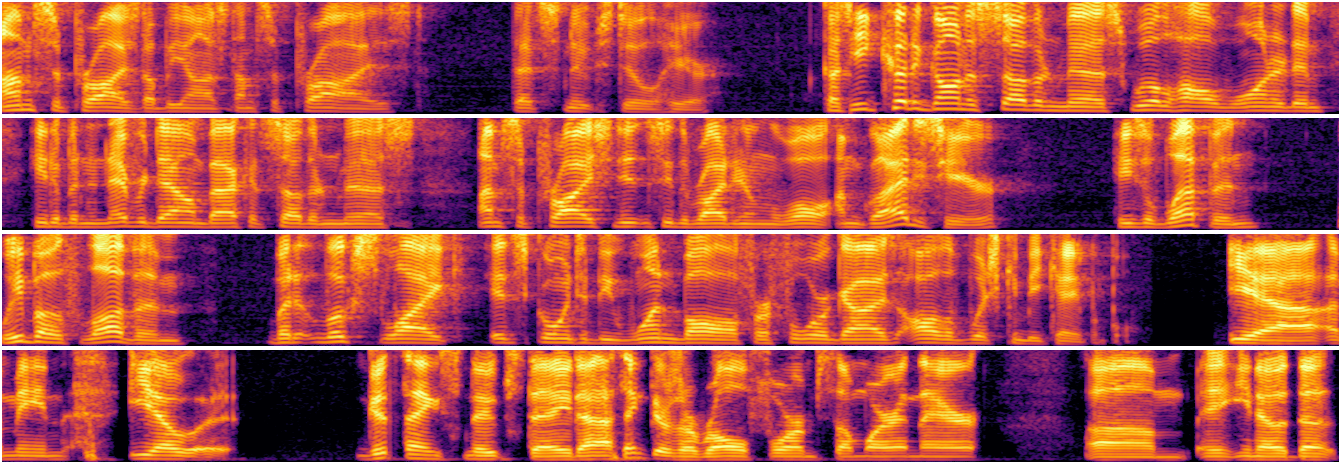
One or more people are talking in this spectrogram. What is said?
I'm surprised. I'll be honest. I'm surprised that Snoop's still here because he could have gone to Southern Miss. Will Hall wanted him. He'd have been an every down back at Southern Miss. I'm surprised he didn't see the writing on the wall. I'm glad he's here. He's a weapon. We both love him, but it looks like it's going to be one ball for four guys, all of which can be capable. Yeah, I mean, you know, good thing Snoop stayed. I think there's a role for him somewhere in there. Um, it, you know, the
